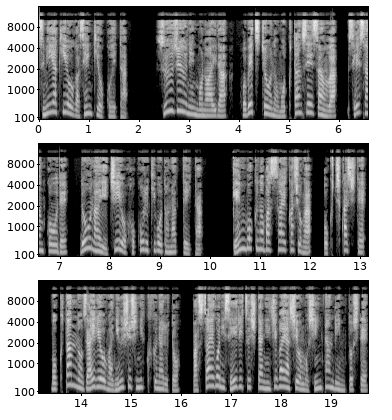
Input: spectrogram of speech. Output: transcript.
炭焼き用が1000機を超えた。数十年もの間、保別町の木炭生産は生産高で道内1位を誇る規模となっていた。原木の伐採箇所が奥地化して木炭の材料が入手しにくくなると伐採後に成立した虹林をも新炭林として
